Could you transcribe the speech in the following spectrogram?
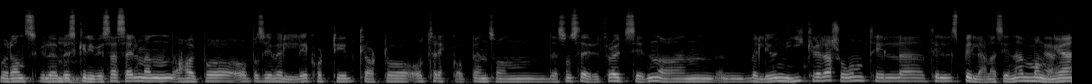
når han skulle mm. beskrive seg selv, men har på, på si, veldig kort tid klart å, å, trekke opp en sånn, det som ser ut fra utsiden, da, en, en, veldig unik relasjon til, uh, til spillerne sine. Mange ja.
